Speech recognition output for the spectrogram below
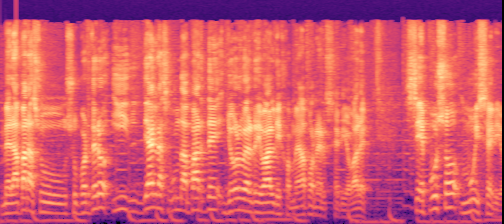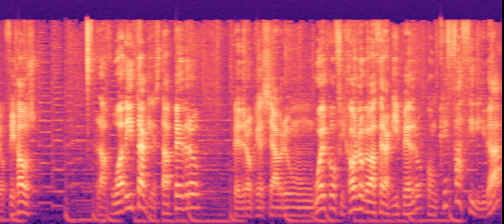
Me la para su, portero y ya en la segunda parte yo creo que el rival dijo, me va a poner serio, ¿vale? Se puso muy serio, fijaos, la jugadita, aquí está Pedro, Pedro que se abre un hueco, fijaos lo que va a hacer aquí Pedro, con qué facilidad.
